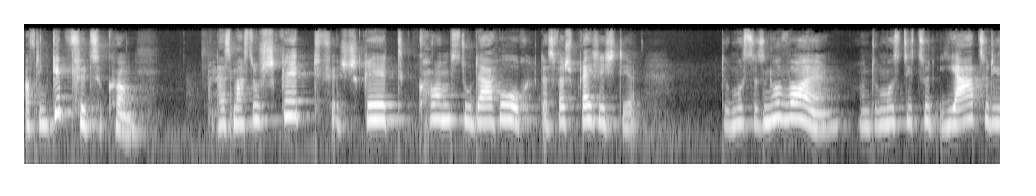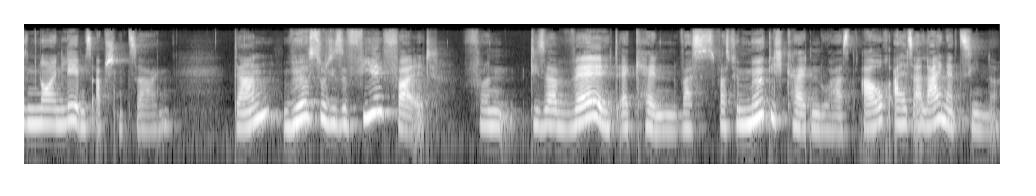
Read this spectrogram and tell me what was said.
auf den Gipfel zu kommen, das machst du Schritt für Schritt, kommst du da hoch, das verspreche ich dir. Du musst es nur wollen und du musst dir zu, Ja zu diesem neuen Lebensabschnitt sagen dann wirst du diese Vielfalt von dieser Welt erkennen, was, was für Möglichkeiten du hast, auch als Alleinerziehende.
